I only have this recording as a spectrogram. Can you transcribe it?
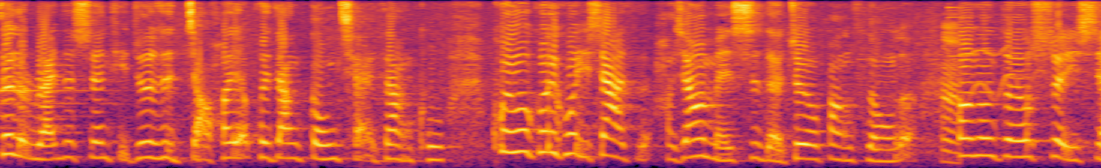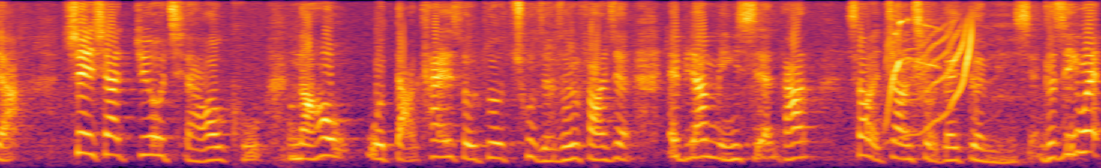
这个软着身体就是脚会会这样弓起来，这样哭，哭哭哭一哭，一下子好像没事的，就又放松了，放松之后又睡一下，睡一下就又起来要哭。然后我打开的时候做触诊的时候，发现哎比较明显，他稍微胀气，我再更明显。可是因为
